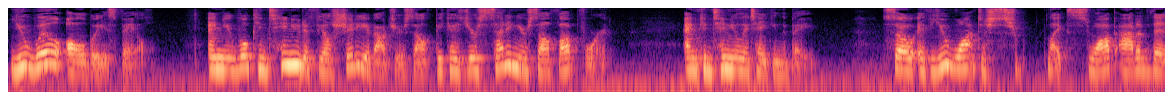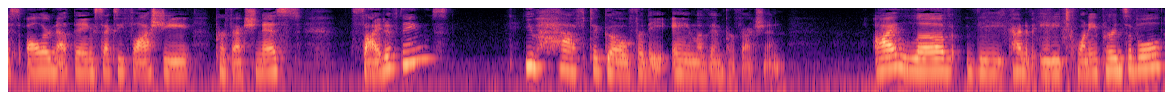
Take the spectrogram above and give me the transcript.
You will always fail. And you will continue to feel shitty about yourself because you're setting yourself up for it and continually taking the bait. So if you want to sh- like swap out of this all or nothing, sexy, flashy, perfectionist side of things, you have to go for the aim of imperfection. I love the kind of 80 20 principle,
